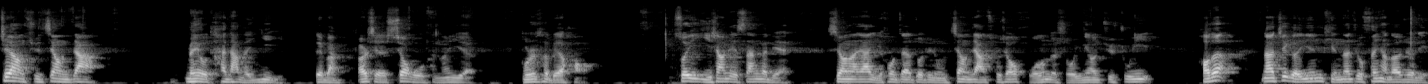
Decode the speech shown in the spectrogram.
这样去降价没有太大的意义，对吧？而且效果可能也不是特别好。所以以上这三个点，希望大家以后在做这种降价促销活动的时候一定要去注意。好的，那这个音频呢就分享到这里。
